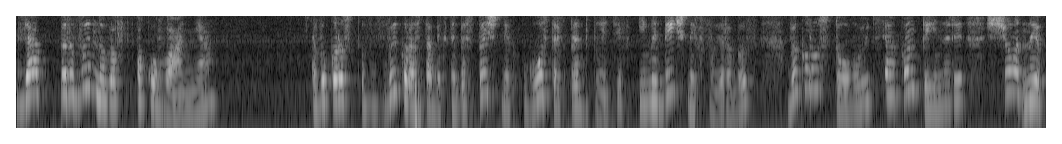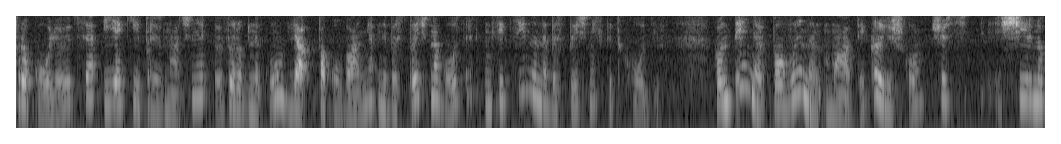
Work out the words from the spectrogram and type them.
Для первинного пакування використаних небезпечних гострих предметів і медичних виробів використовуються контейнери, що не проколюються і які призначені виробником для пакування небезпечно гострих інфекційно небезпечних відходів. Контейнер повинен мати кришку, що щільно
